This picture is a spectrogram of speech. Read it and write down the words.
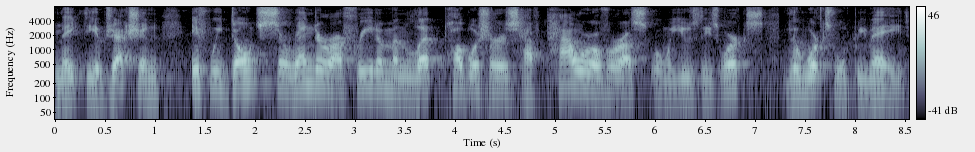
make the objection if we don't surrender our freedom and let publishers have power over us when we use these works, the works won't be made.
